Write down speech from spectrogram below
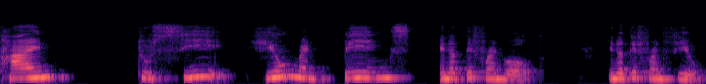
time to see human beings in a different world, in a different view,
